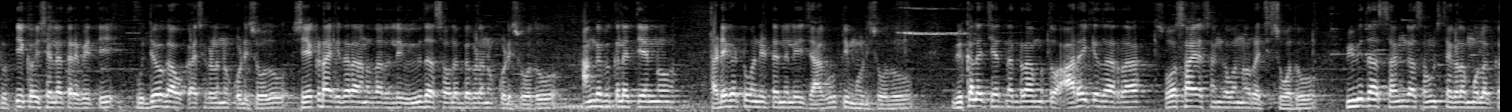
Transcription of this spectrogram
ವೃತ್ತಿ ಕೌಶಲ್ಯ ತರಬೇತಿ, ಉದ್ಯೋಗ ಅವಕಾಶಗಳನ್ನು ಕೊಡಿಸುವುದು, ಶೇಕಡ ಇದರ ಅನುದಾನದಲ್ಲಿ ವಿವಿಧ ಸೌಲಭ್ಯಗಳನ್ನು ಕೊಡಿಸುವುದು, ಅಂಗವಿಕಲತೆಯನ್ನು ತಡೆಗಟ್ಟುವ ನಿಟ್ಟಿನಲ್ಲಿ ಜಾಗೃತಿ ಮೂಡಿಸುವುದು ವಿಕಲಚೇತನರ ಮತ್ತು ಆರೈಕೆದಾರರ ಸ್ವಸಹಾಯ ಸಂಘವನ್ನು ರಚಿಸುವುದು, ವಿವಿಧ ಸಂಘ ಸಂಸ್ಥೆಗಳ ಮೂಲಕ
